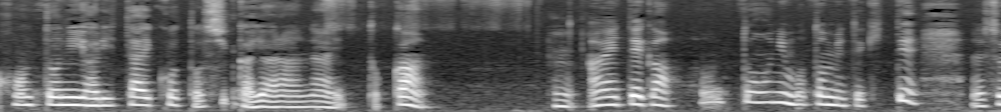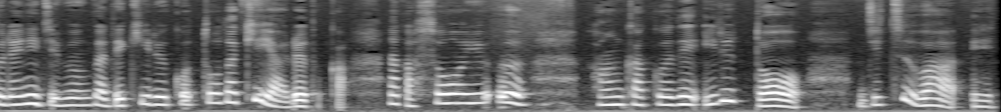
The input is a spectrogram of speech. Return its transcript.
本当にやりたいことしかやらないとか、うん、相手が本当に求めてきてそれに自分ができることだけやるとかなんかそういう感覚でいると実は、えー、っ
